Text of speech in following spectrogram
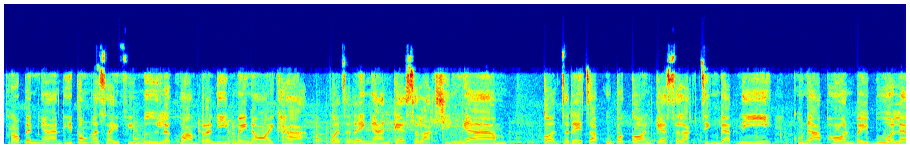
เพราะเป็นงานที่ต้องอาศัยฝีมือและความประณีตไม่น้อยค่ะ กว่าจะได้งานแกะสลักชิ้นงาม ก่อนจะได้จับอุปกรณ์แกะสลักจริงแบบนี้ คุณาพรใบบัวและ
